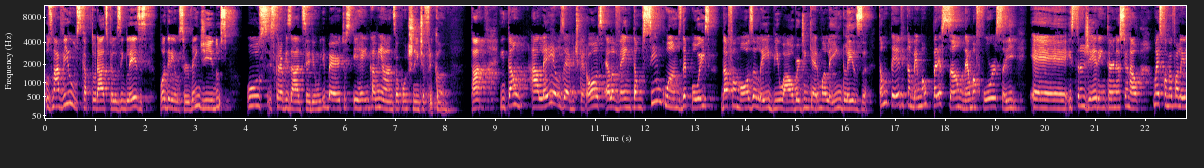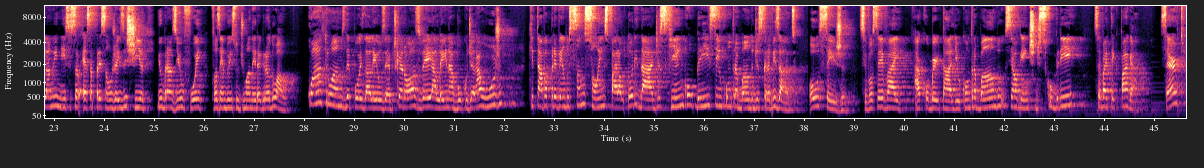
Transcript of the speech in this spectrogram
os navios capturados pelos ingleses poderiam ser vendidos, os escravizados seriam libertos e reencaminhados ao continente africano. Tá? Então, a lei Eusébio de Queiroz, ela vem então cinco anos depois da famosa lei Bill Alberdin, que era uma lei inglesa. Então, teve também uma pressão, né, uma força aí, é, estrangeira e internacional. Mas, como eu falei lá no início, essa, essa pressão já existia e o Brasil foi fazendo isso de maneira gradual. Quatro anos depois da lei Eusébio de Queiroz, veio a lei Nabuco de Araújo, que estava prevendo sanções para autoridades que encobrissem o contrabando de escravizados. Ou seja, se você vai acobertar ali o contrabando, se alguém te descobrir, você vai ter que pagar, certo?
